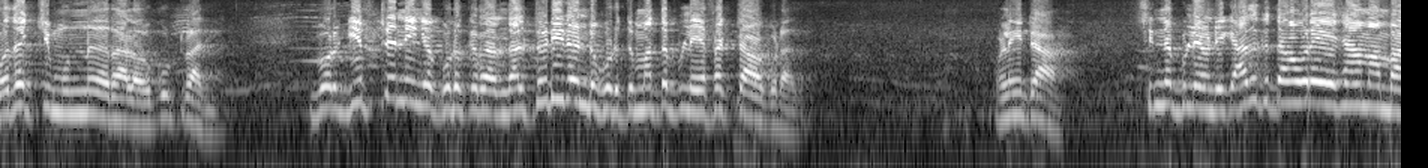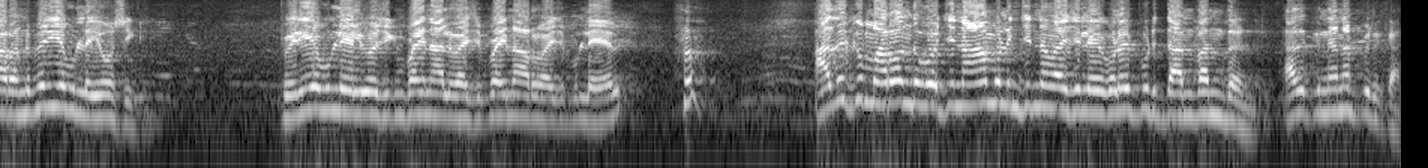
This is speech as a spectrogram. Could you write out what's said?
உதைச்சி முன்னேற அளவுக்கு விட்றாதீங்க இப்போ ஒரு கிஃப்ட்டை நீங்கள் கொடுக்குறா இருந்தால் திடீரெண்டு கொடுத்து மற்ற பிள்ளை எஃபெக்ட் ஆகக்கூடாது. விளங்கிட்டா சின்ன பிள்ளை வண்டிக்கு அதுக்கு தான் ஒரே சாமான் பாருன்னு பெரிய பிள்ளை யோசிக்கும். பெரிய பிள்ளைகள் யோசிக்கும் பதினாலு வயசு பதினாறு வயசு பிள்ளைகள். அதுக்கு மறந்து போச்சு. நாமளும் சின்ன வயசுலேயே கூட இப்படி தான் வந்தேன். அதுக்கு நினப்பு இருக்கா?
